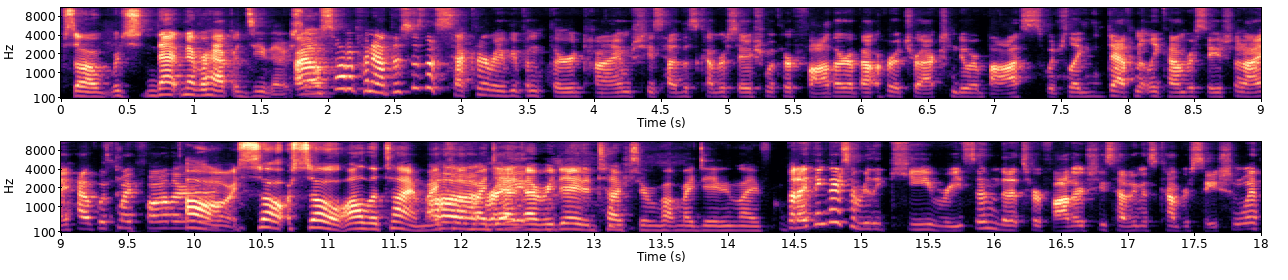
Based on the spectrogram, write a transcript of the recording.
So, which that never happens either. So. I also want to point out this is the second or maybe even third time she's had this conversation with her father about her attraction to her boss, which like definitely conversation I have with my father. Oh, so so all the time. I call Uh, my dad every day to text him about my dating life. But I think there's a really key reason that it's her father she's having this conversation with,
